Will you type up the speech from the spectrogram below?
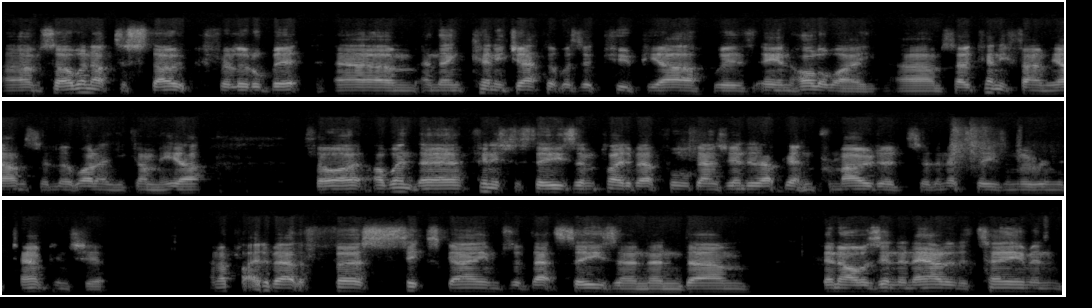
Um, so I went up to Stoke for a little bit, um, and then Kenny Jackett was at QPR with Ian Holloway. Um, so Kenny phoned me up and said, "Look, why don't you come here?" So I, I went there, finished the season, played about four games. We ended up getting promoted. So the next season we were in the championship, and I played about the first six games of that season, and um, then I was in and out of the team, and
